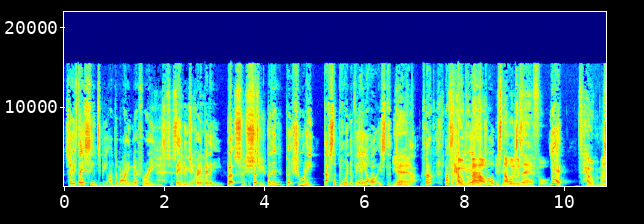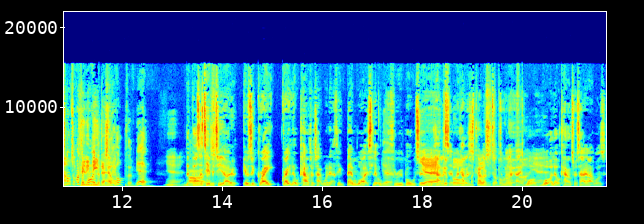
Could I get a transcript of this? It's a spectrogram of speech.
So if they seem to be undermining referees, it's just they lose get credibility. But, So but but then but surely that's the point of VAR is to Yeah. do that. that that's to the help them out. Job. Isn't that what it was to- there for? Yeah, To help them it's out. not to They undermine need them, it's help. to help them. Yeah. Yeah. The Oh, positivity, though, it was a great, great little counter attack, wasn't it? I think Ben White's little Yeah. through ball to Yeah, McAllister. good ball. McAllister's ball over the McAllister's top to ball Maupay. over, What, yeah. what a little counter attack that was.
